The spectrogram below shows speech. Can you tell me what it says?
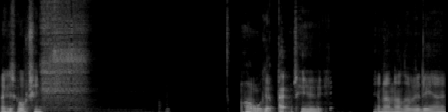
Thanks for watching. I will get back to you in another video.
